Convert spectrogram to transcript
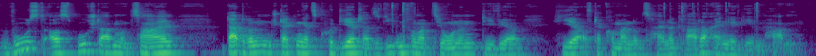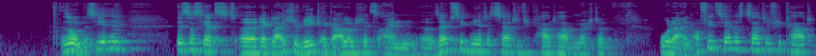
Wust aus Buchstaben und Zahlen, da drin stecken jetzt kodiert also die Informationen, die wir hier auf der Kommandozeile gerade eingegeben haben. So, bis hierhin ist das jetzt äh, der gleiche Weg, egal ob ich jetzt ein äh, selbstsigniertes Zertifikat haben möchte oder ein offizielles Zertifikat.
